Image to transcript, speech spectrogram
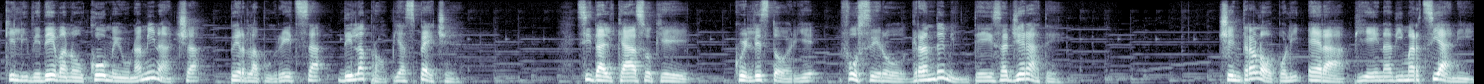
che li vedevano come una minaccia per la purezza della propria specie. si dà il caso che quelle storie fossero grandemente esagerate. Centralopoli era piena di marziani.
